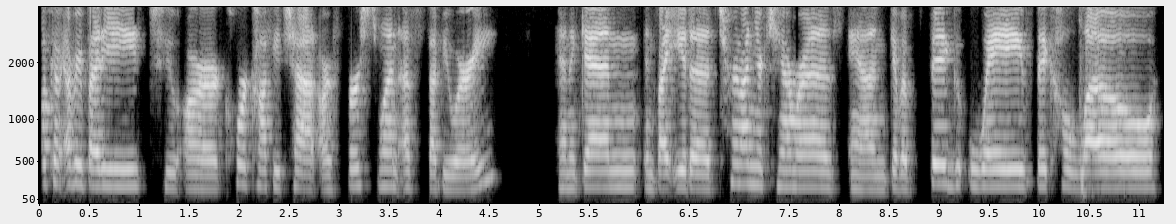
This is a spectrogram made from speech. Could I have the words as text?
Welcome everybody to our core coffee chat, our first one of February. And again, invite you to turn on your cameras and give a big wave, big hello.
